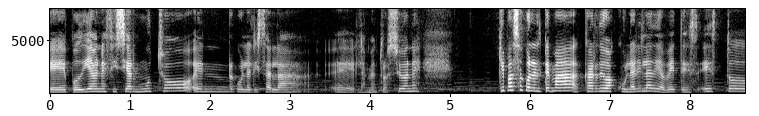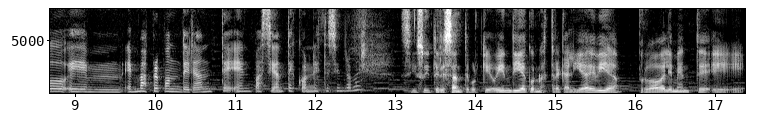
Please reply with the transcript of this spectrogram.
eh, podía beneficiar mucho en regularizar eh, las menstruaciones. ¿Qué pasa con el tema cardiovascular y la diabetes? ¿Esto em, es más preponderante en pacientes con este síndrome? Sí, eso es interesante porque hoy en día con nuestra calidad de vida, probablemente eh,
